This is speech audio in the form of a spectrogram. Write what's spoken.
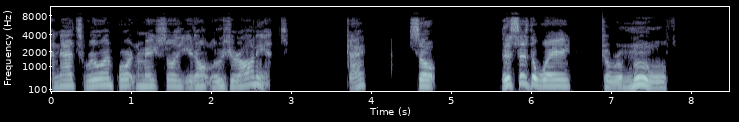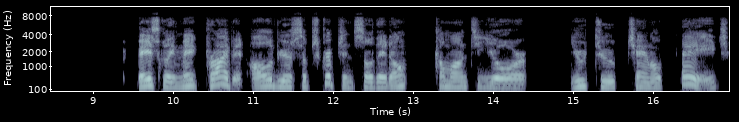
And that's real important to make sure that you don't lose your audience. Okay? So this is the way to remove, basically make private all of your subscriptions so they don't come onto your YouTube channel page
